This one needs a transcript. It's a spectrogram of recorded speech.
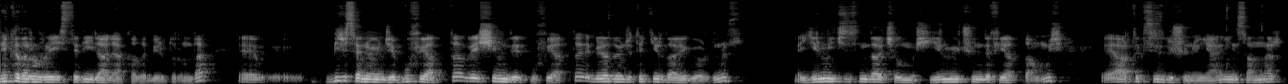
ne kadar orayı istediğiyle alakalı bir durumda. E, bir sene önce bu fiyatta ve şimdi bu fiyatta. Biraz önce Tekirdağ'ı gördünüz. E, 22'sinde açılmış, 23'ünde fiyatlanmış. E, artık siz düşünün yani insanlar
